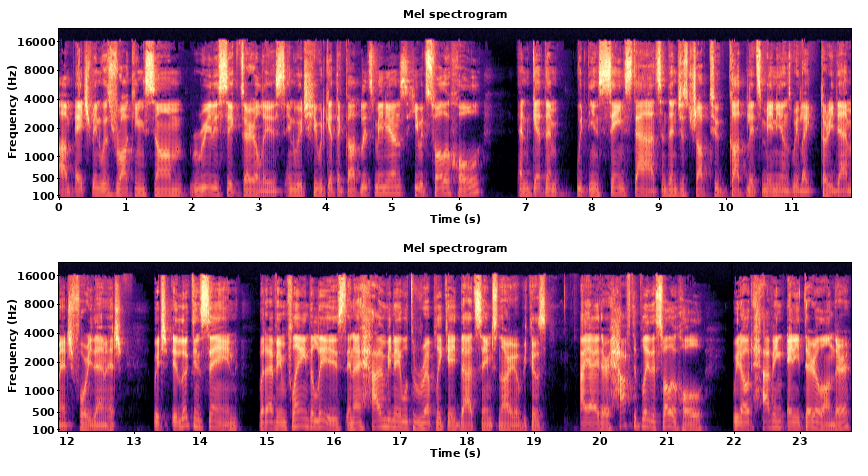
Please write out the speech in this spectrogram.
um, HBin was rocking some really sick terror lists in which he would get the Godblitz minions, he would swallow whole and get them with insane stats, and then just drop two Godblitz minions with like 30 damage, 40 damage, which it looked insane. But I've been playing the list and I haven't been able to replicate that same scenario because I either have to play the swallow hole without having any Teriel on there,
